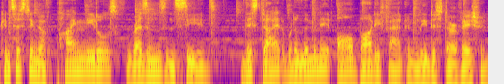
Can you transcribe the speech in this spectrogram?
consisting of pine needles, resins, and seeds. This diet would eliminate all body fat and lead to starvation.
